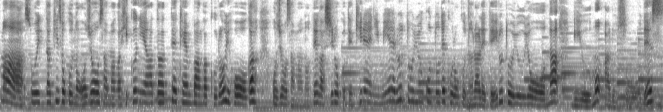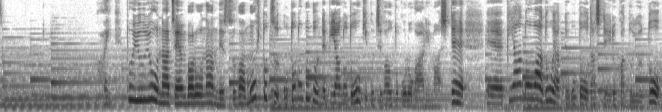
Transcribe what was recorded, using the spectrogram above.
まあ、そういった貴族のお嬢様が弾くにあたって鍵盤が黒い方がお嬢様の手が白くて綺麗に見えるということで黒く塗られているというような理由もあるそうです。はい、というようなチェンバロなんですがもう一つ音の部分でピアノと大きく違うところがありまして、えー、ピアノはどうやって音を出しているかというと、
